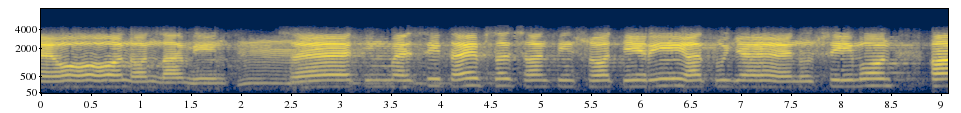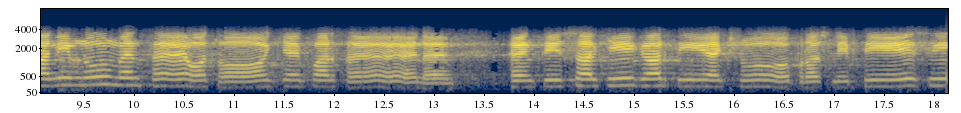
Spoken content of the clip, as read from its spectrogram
αιώνων αμήν. Σε την μεσητεύσασαν την σωτηρία του γένους ημών, ανυμνούμεν Θεοτό και Παρθένε, εν της αρχή καρτή εξού προσληπτήσει,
